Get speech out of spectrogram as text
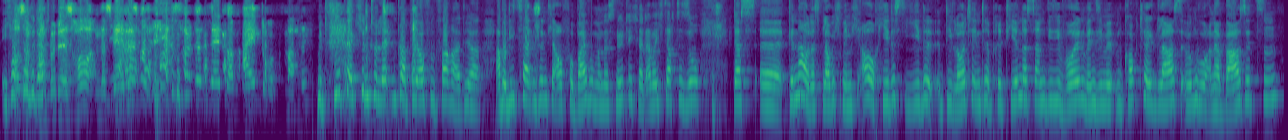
Ich habe so gedacht, man würde es horten. Das wäre das, was ich das würde einen seltsamen Eindruck machen. Mit vier Päckchen Toilettenpapier auf dem Fahrrad, ja. Aber die Zeiten sind ja auch vorbei, wo man das nötig hat. Aber ich dachte so, dass äh, genau, das glaube ich nämlich auch. Jedes, jede, die Leute interpretieren das dann, wie sie wollen, wenn sie mit einem Cocktailglas irgendwo an der Bar sitzen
